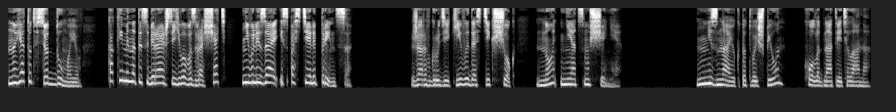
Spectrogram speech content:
но я тут все думаю», — как именно ты собираешься его возвращать, не вылезая из постели принца?» Жар в груди Кивы достиг щек, но не от смущения. «Не знаю, кто твой шпион», — холодно ответила она.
